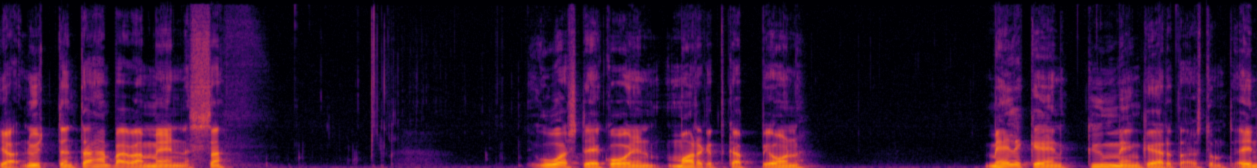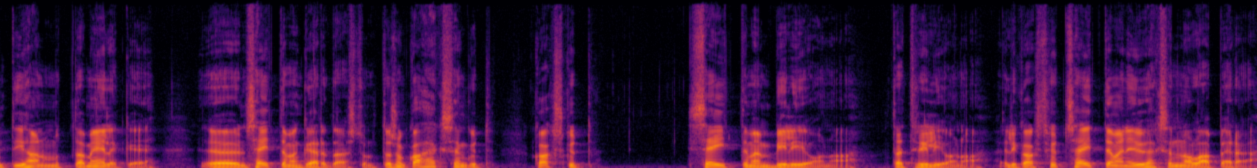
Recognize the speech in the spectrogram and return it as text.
Ja nyt tähän päivään mennessä USD-coinin market cap on melkein kymmenkertaistunut, ei nyt ihan, mutta melkein, seitsemänkertaistunut. Tässä on 80, 27 biljoonaa tai triljoonaa, eli 27 ja 9 nollaa perää,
